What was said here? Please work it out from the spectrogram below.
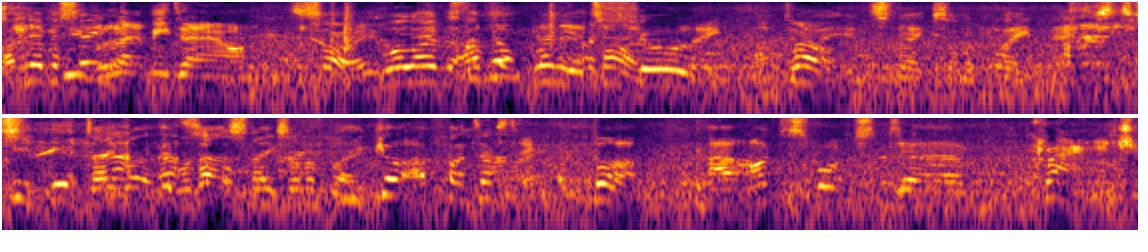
You. I've never You seen let it. me down. Sorry, well, I've, I've got plenty of time. Surely. Well, in Snakes on a Plane next. Dave, was that Snakes on a Plane? God, fantastic. But uh, I've just watched um, Crank.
